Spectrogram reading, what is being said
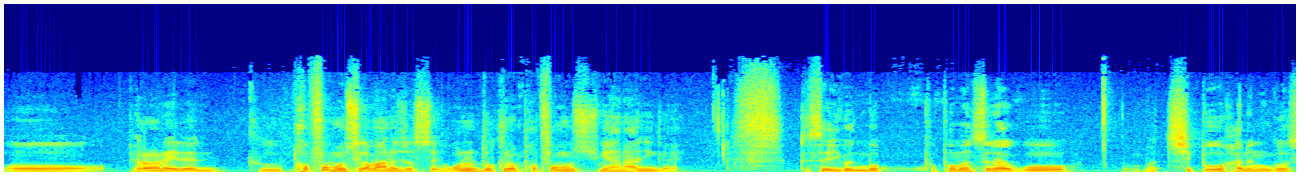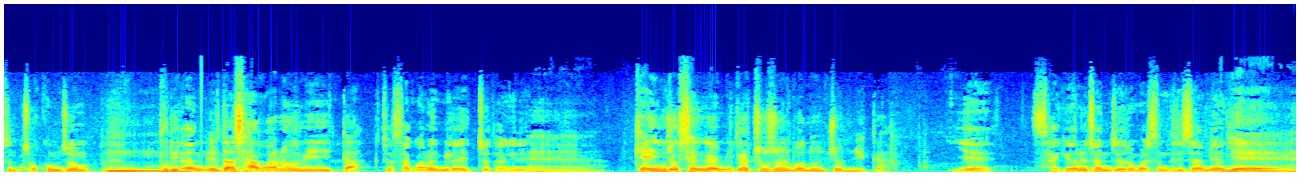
어, 벼랑나 이런 그 퍼포먼스가 많아졌어요. 오늘도 그런 퍼포먼스 중에 하나 아닌가요? 글쎄, 이건 뭐 퍼포먼스라고 뭐 치부하는 것은 조금 좀 무리한. 음. 일단 사과는 의미는 있다. 저 사과는 의미가 있죠, 당연히. 예. 개인적 생각입니까? 조선일보 논조입니까? 예. 사견을 전제로 말씀드리자면. 예.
